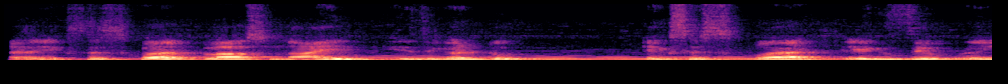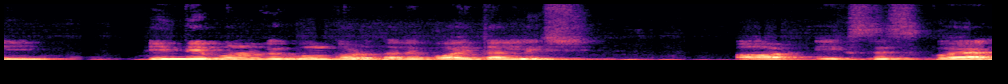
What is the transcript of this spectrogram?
তাহলে x square plus nine equal to x square, x দিয়ে, এই তিন দিয়ে পনেরোকে গুণ করো, তাহলে পঁয়তাল্লিশ। আর এক্স স্কোয়ার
